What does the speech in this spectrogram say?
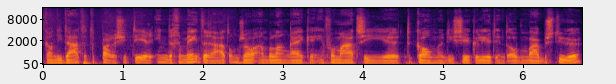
kandidaten te parachuteren in de gemeenteraad. Om zo aan belangrijke informatie te komen die circuleert in het openbaar bestuur.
